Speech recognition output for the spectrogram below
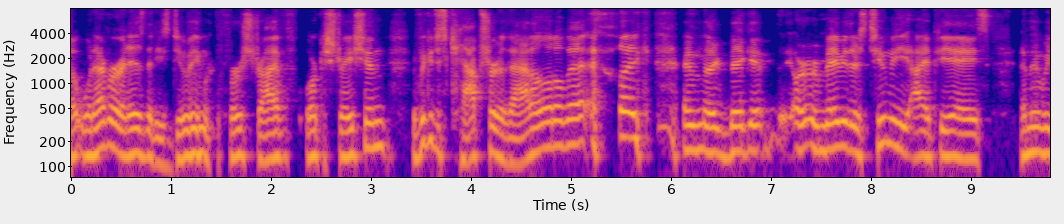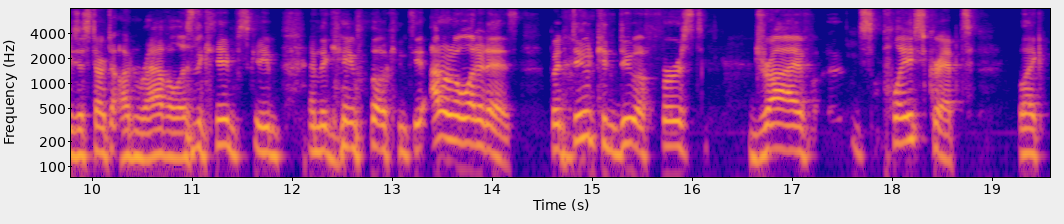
but whatever it is that he's doing with the first drive orchestration, if we could just capture that a little bit, like and like make it, or maybe there's too many IPAs, and then we just start to unravel as the game scheme and the game flow continues. I don't know what it is, but dude can do a first drive play script like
